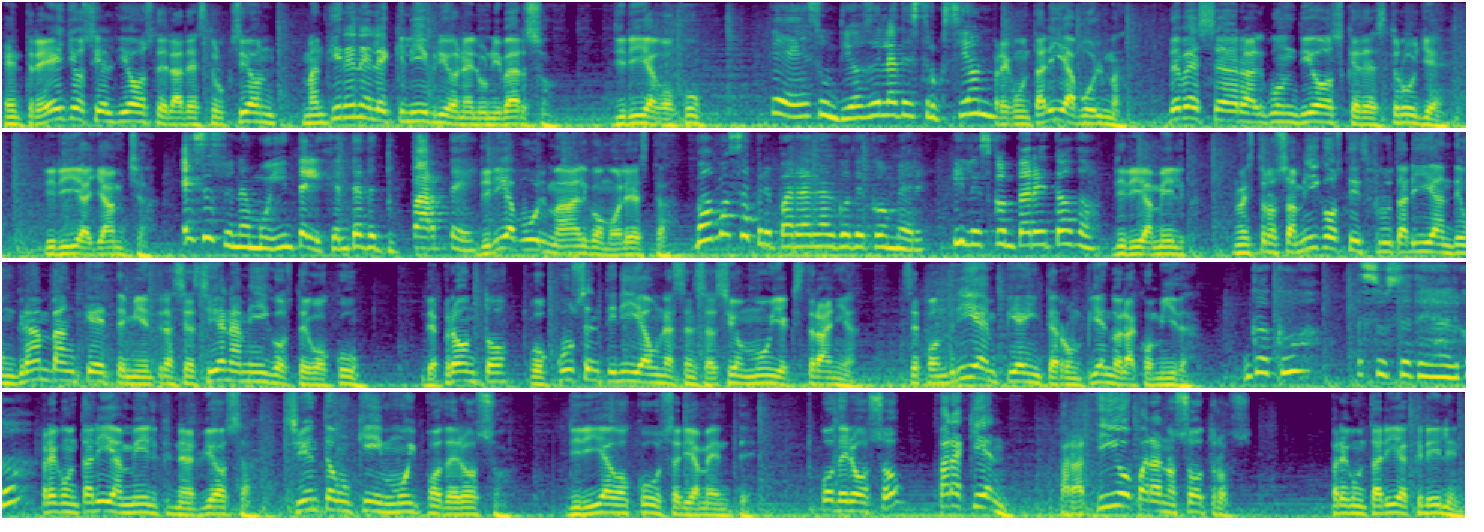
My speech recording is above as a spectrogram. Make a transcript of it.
Entre ellos y el dios de la destrucción mantienen el equilibrio en el universo, diría Goku. ¿Qué es un dios de la destrucción? Preguntaría Bulma. Debe ser algún dios que destruye, diría Yamcha. Eso suena muy inteligente de tu parte. Diría Bulma algo molesta. Vamos a preparar algo de comer y les contaré todo. Diría Milk. Nuestros amigos disfrutarían de un gran banquete mientras se hacían amigos de Goku. De pronto, Goku sentiría una sensación muy extraña. Se pondría en pie interrumpiendo la comida. Goku, ¿sucede algo? Preguntaría Milk nerviosa. Siento un ki muy poderoso. Diría Goku seriamente. ¿Poderoso? ¿Para quién? ¿Para ti o para nosotros? Preguntaría Krillin.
